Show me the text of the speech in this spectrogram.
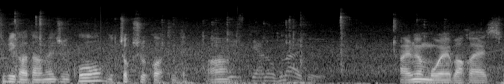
수비 가담해주고, 이쪽 줄 것 같은데. 아, 알면 뭐해, 막아야지.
